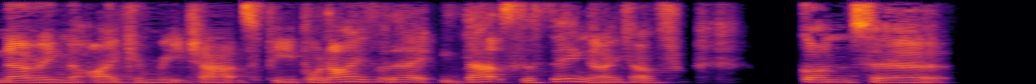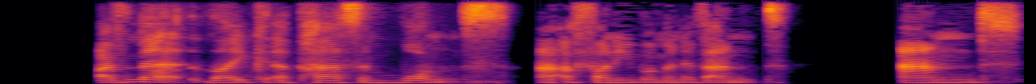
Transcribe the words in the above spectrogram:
knowing that i can reach out to people. And i've like, that's the thing like i've gone to i've met like a person once at a funny woman event and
